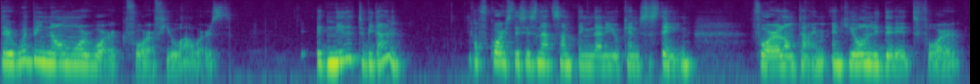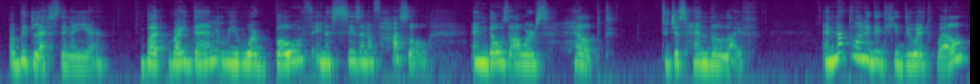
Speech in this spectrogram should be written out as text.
there would be no more work for a few hours. It needed to be done. Of course, this is not something that you can sustain for a long time, and he only did it for a bit less than a year. But right then, we were both in a season of hustle, and those hours helped to just handle life. And not only did he do it well,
